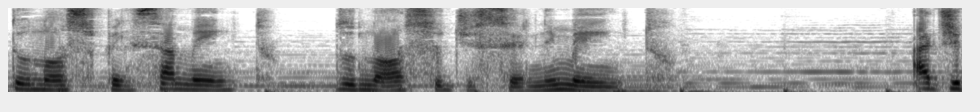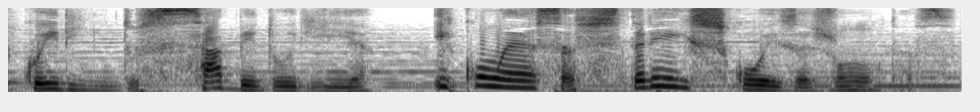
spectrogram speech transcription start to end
do nosso pensamento, do nosso discernimento, adquirindo sabedoria. E com essas três coisas juntas,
